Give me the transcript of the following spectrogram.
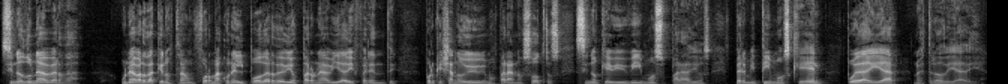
sino de una verdad, una verdad que nos transforma con el poder de Dios para una vida diferente, porque ya no vivimos para nosotros, sino que vivimos para Dios. Permitimos que Él pueda guiar nuestro día a día.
